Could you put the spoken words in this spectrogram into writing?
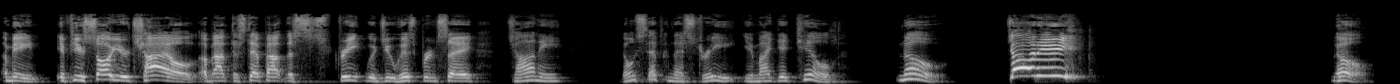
I mean, if you saw your child about to step out in the street, would you whisper and say, Johnny, don't step in that street. You might get killed. No. Johnny! No.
